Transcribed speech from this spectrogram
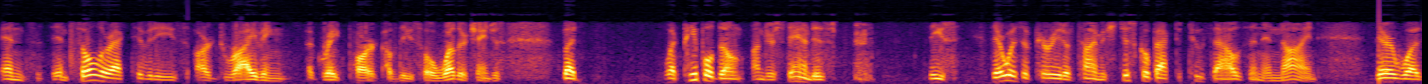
and, and solar activities are driving a great part of these whole weather changes. But what people don't understand is these there was a period of time, if you just go back to 2009, there was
